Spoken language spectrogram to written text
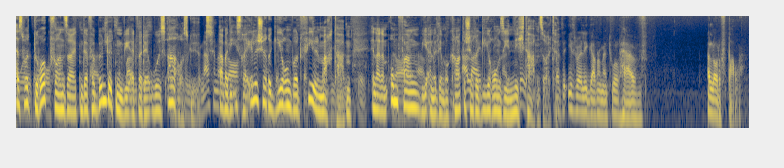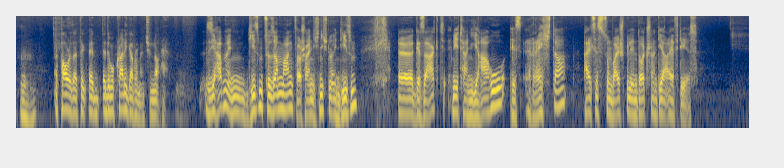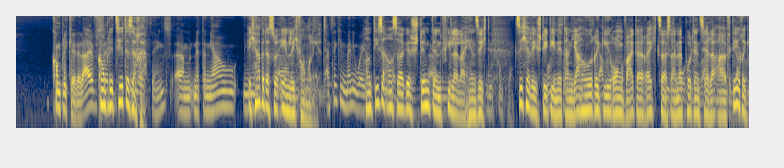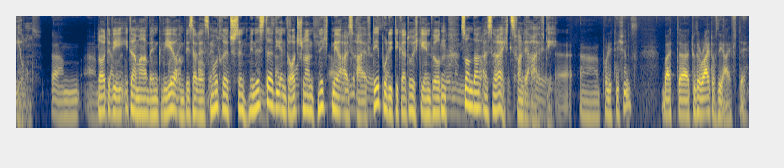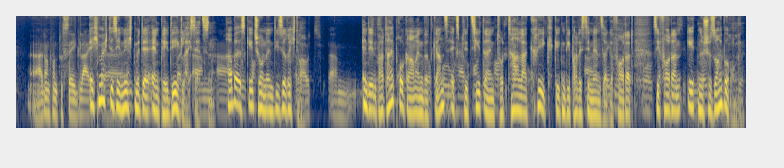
Es wird Druck von Seiten der Verbündeten wie etwa der USA ausgeübt. Aber die israelische Regierung wird viel Macht haben, in einem Umfang, wie eine demokratische Regierung sie nicht haben sollte. Mhm a power that a, a democratic government should not have. Sie haben in diesem Zusammenhang, wahrscheinlich nicht nur in diesem, äh, gesagt, Netanyahu ist rechter, als es zum Beispiel in Deutschland die AfD ist. Komplizierte Sache. Ich habe das so ähnlich formuliert. Und diese Aussage stimmt in vielerlei Hinsicht. Sicherlich steht die Netanyahu-Regierung weiter rechts als eine potenzielle AfD-Regierung. Ähm, ähm, Leute wie Itamar Ben-Gvir und Bezalel Smotrich sind Minister, die in Deutschland nicht mehr als AfD-Politiker durchgehen würden, sondern als rechts von der AfD. Uh, uh, ich möchte sie nicht mit der NPD gleichsetzen, uh, aber es geht schon in diese Richtung. In den Parteiprogrammen wird ganz explizit ein totaler Krieg gegen die Palästinenser gefordert. Sie fordern ethnische Säuberungen.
